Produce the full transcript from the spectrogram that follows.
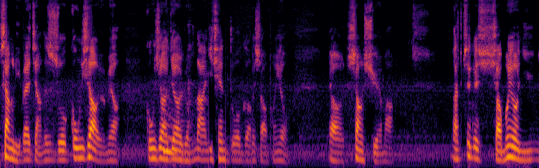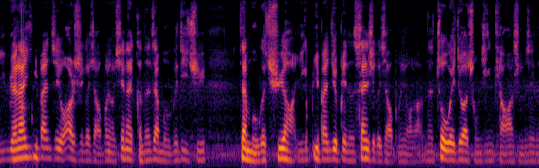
上个礼拜讲的是说，公校有没有？公校就要容纳一千多个小朋友要上学嘛。那这个小朋友你，你你原来一般只有二十个小朋友，现在可能在某个地区，在某个区啊，一个一般就变成三十个小朋友了。那座位就要重新调啊，什么之类的。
